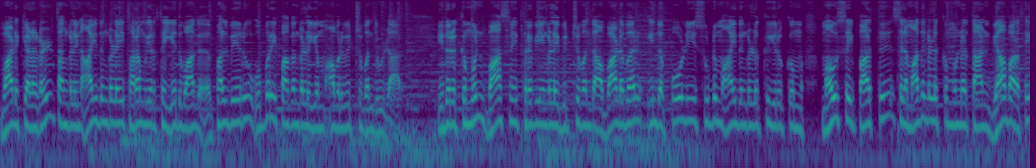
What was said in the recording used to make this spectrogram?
வாடிக்கையாளர்கள் தங்களின் ஆயுதங்களை தரம் உயர்த்த ஏதுவாக பல்வேறு உபரி பாகங்களையும் அவர் விற்று வந்துள்ளார். இதற்கு முன் வாசனை திரவியங்களை விற்று வந்த அவ்வாடவர் இந்த போலீஸ் சுடும் ஆயுதங்களுக்கு இருக்கும் மவுஸை பார்த்து சில மாதங்களுக்கு முன்னர் தான் வியாபாரத்தை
